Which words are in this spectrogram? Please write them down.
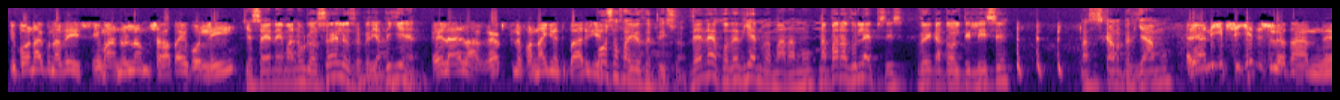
Λοιπόν, άκου να δεις. Η μανούλα μου σε αγαπάει πολύ. Και σε ένα η μανούλα σου έλεος ρε παιδιά, τι γίνεται; Έλα, έλα, γράψει τηλεφωνάκι να την πάρεις. Πόσο θα υιοθετήσω; Δεν έχω, δεν βγαίνουμε μάνα μου. Να πάω να δουλέψεις. Βρήκα το όλη τη λύση. να σας κάνω παιδιά μου. Ρε, ανοίγει η ψυχή της σου λέω όταν ε,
